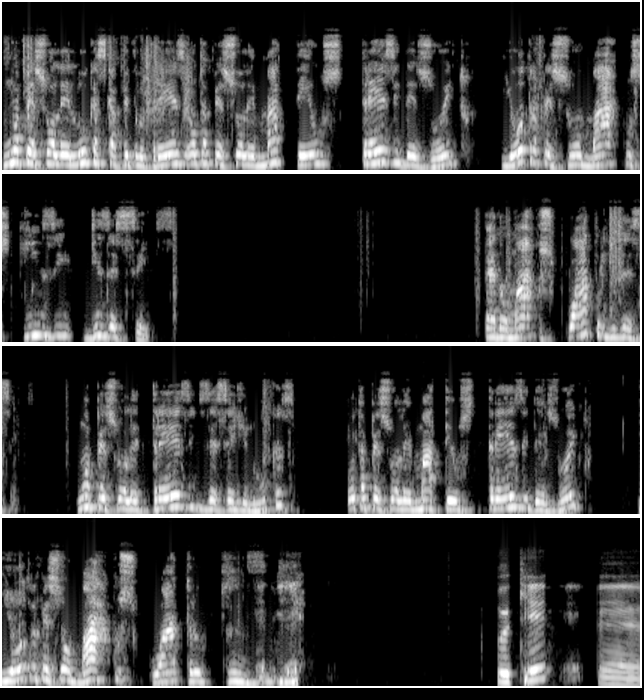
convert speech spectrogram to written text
Uma pessoa lê Lucas capítulo 13, outra pessoa lê Mateus 13, 18 e outra pessoa Marcos 15, 16. Perdão, Marcos 4, 16. Uma pessoa lê 13, 16 de Lucas, outra pessoa lê Mateus 13, 18 e outra pessoa Marcos 4, 15. Porque é,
